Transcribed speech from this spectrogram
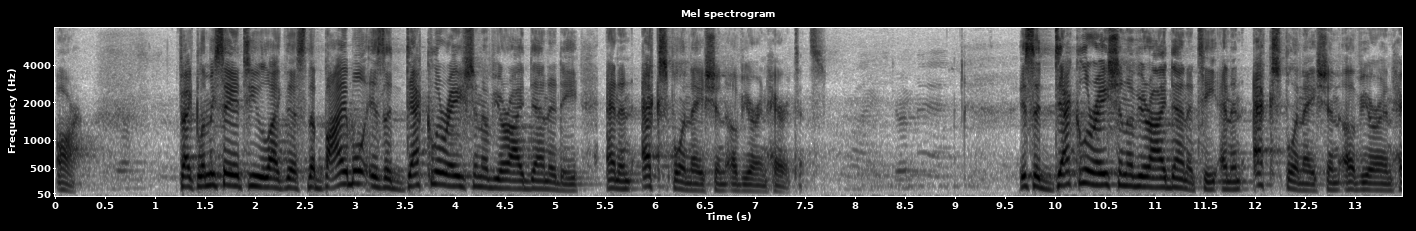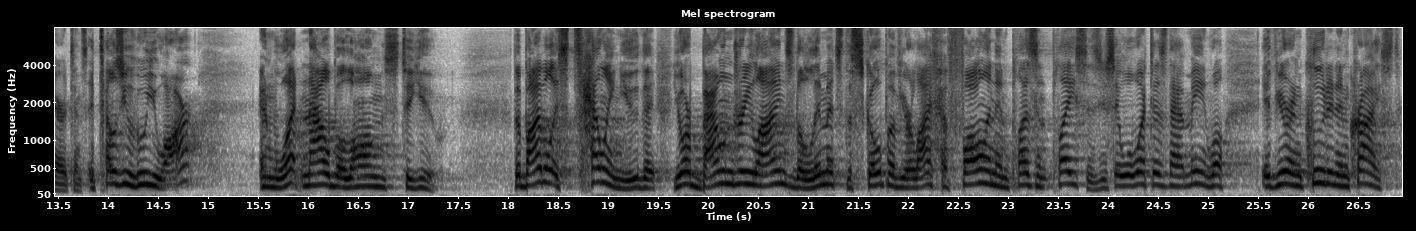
are. In fact, let me say it to you like this the Bible is a declaration of your identity and an explanation of your inheritance. It's a declaration of your identity and an explanation of your inheritance. It tells you who you are and what now belongs to you. The Bible is telling you that your boundary lines, the limits, the scope of your life have fallen in pleasant places. You say, well, what does that mean? Well, if you're included in Christ,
